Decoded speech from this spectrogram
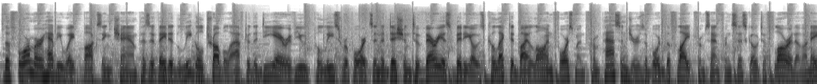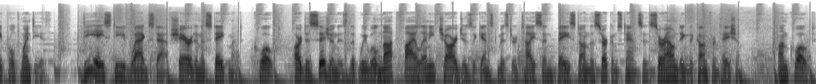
The former heavyweight boxing champ has evaded legal trouble after the DA reviewed police reports in addition to various videos collected by law enforcement from passengers aboard the flight from San Francisco to Florida on April 20. DA Steve Wagstaffe shared in a statement, quote, Our decision is that we will not file any charges against Mr. Tyson based on the circumstances surrounding the confrontation. Unquote.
